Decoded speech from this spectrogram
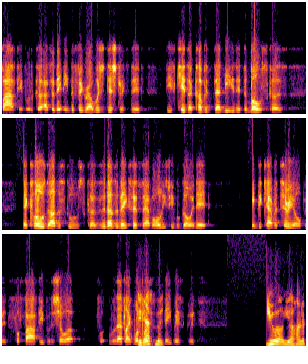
five people to come. I said they need to figure out which districts did these kids are coming that needed it the most because they closed the other schools because it doesn't make sense to have all these people going in, keep the cafeteria open for five people to show up. Well, that's like one See, person a day, basically. You are you're 100%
